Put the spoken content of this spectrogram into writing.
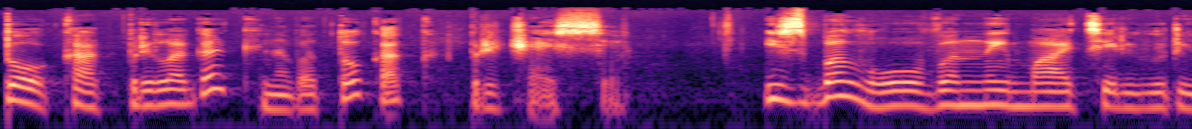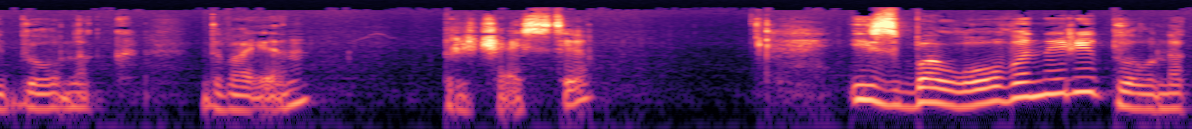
то как прилагательного, то как причастия избалованный матерью ребенок, 2Н, причастие. Избалованный ребенок,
